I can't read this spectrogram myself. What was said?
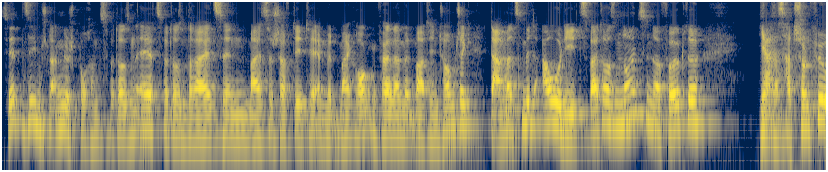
Sie hatten es eben schon angesprochen, 2011, 2013 Meisterschaft DTM mit Mike Rockenfeller, mit Martin Tomczyk, damals mit Audi. 2019 erfolgte, ja, das hat schon für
